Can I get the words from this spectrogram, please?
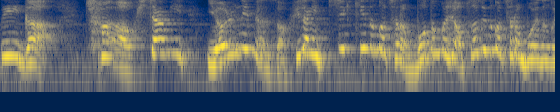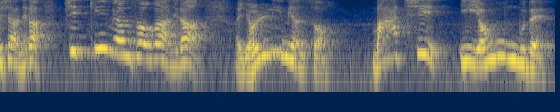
의가 천- 어, 휘장이 열리면서 휘장이 찢기는 것처럼 모든 것이 없어지는 것처럼 보이는 것이 아니라 찢기면서가 아니라 열리면서 마치 이 영국 무대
